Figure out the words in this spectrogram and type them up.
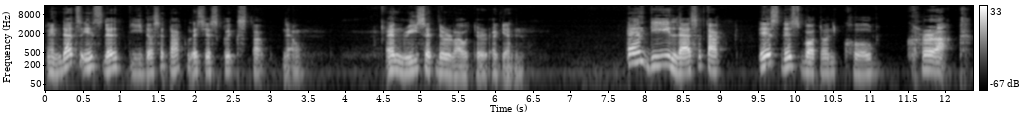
and that is the DDoS attack. Let's just click stop now and reset the router again. And the last attack is this button called crack.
